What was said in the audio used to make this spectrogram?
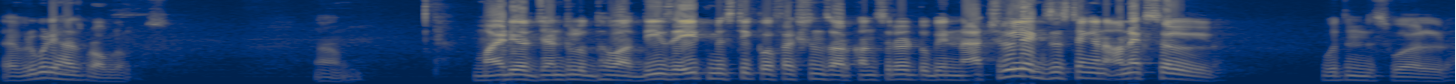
Everybody has problems. Um, my dear gentle Uddhava, these eight mystic perfections are considered to be naturally existing and unexcelled within this world.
